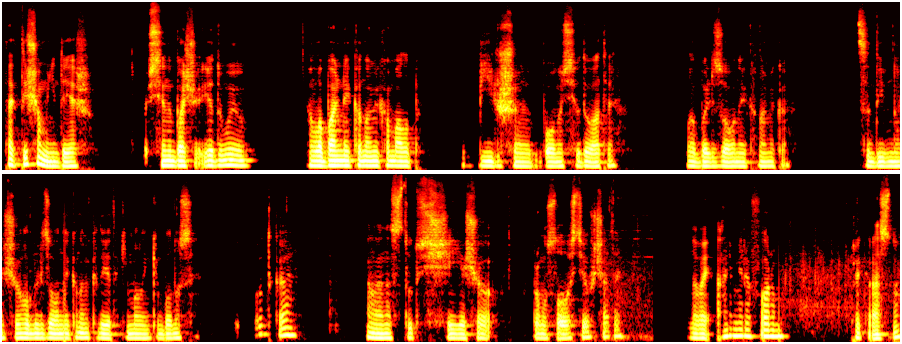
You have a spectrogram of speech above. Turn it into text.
Так, ти що мені даєш? Ось я не бачу. Я думаю, глобальна економіка мала б більше бонусів давати. Глобалізована економіка. Це дивно, що глобалізована економіка дає такі маленькі бонуси. Отка. Але нас тут ще є що промисловості вивчати. Давай армії реформ. Прекрасно.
